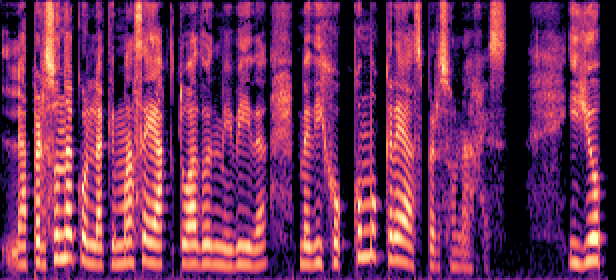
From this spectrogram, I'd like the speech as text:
la persona con la que más he actuado en mi vida, me dijo, ¿cómo creas personajes? Y yo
